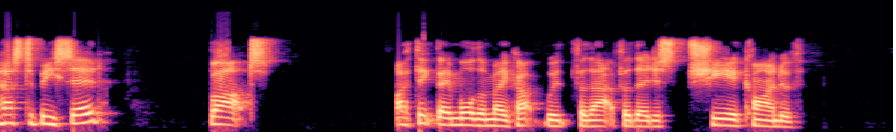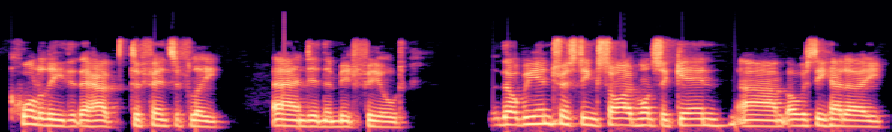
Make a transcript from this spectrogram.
has to be said, but I think they more than make up with for that for their just sheer kind of quality that they have defensively and in the midfield. They'll be interesting side once again. Um, obviously had a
